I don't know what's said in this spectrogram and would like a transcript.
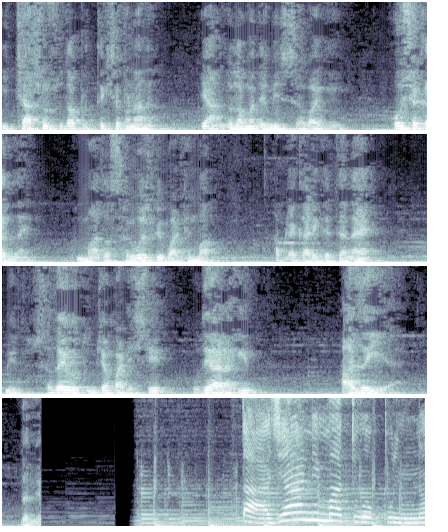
इच्छा असून सुद्धा प्रत्यक्षपणानं या आंदोलनामध्ये मी सहभागी होऊ शकत नाही. पण माझा सर्वस्वी पाठिंबा आपल्या कार्यकर्त्यांना आहे. मी सदैव तुमच्या पाठीशी उद्या राहील आजही आहे. ताज्या आणि महत्त्वपूर्ण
